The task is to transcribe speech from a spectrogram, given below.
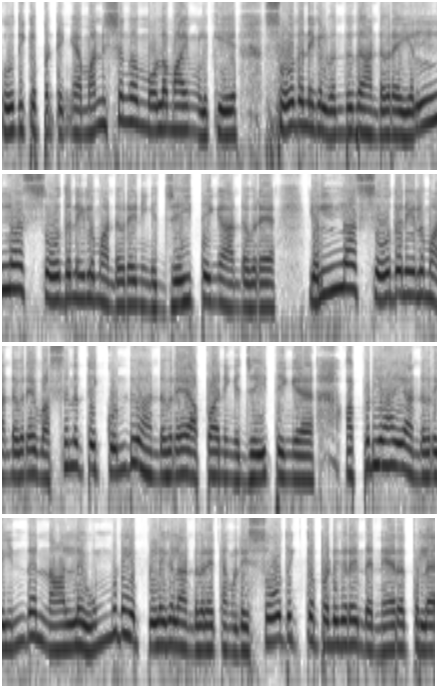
சோதிக்கப்பட்டீங்க. மனுஷங்க மூலமாய் உங்களுக்கு சோதனைகள் வந்தது ஆண்டவரே. எல்லா சோதனையிலும் ஆண்டவரே நீங்க ஜெயித்தீங்க ஆண்டவரே. எல்லா சோதனையிலும் ஆண்டவரே வசனத்தை கொண்டு ஆண்டவரே அப்பா நீங்க ஜெயித்தீங்க. அப்படியா அப்படியாய் ஆண்டவரை இந்த நாள்ல உம்முடைய பிள்ளைகள் ஆண்டவரை தங்களுடைய சோதிக்கப்படுகிற இந்த நேரத்துல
